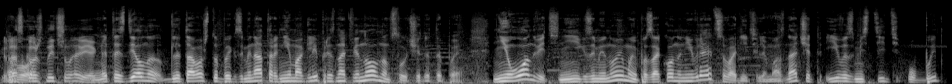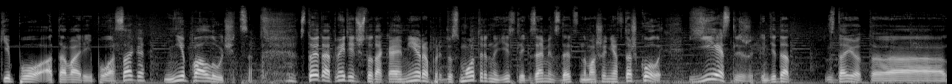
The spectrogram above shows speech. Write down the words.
Роскошный Вот. человек. Это сделано для того, чтобы экзаменатор не могли признать виновным в случае ДТП. Не он ведь, не экзаменуемый по закону не является водителем, а значит и возместить убытки по, от аварии по ОСАГО не получится. Стоит отметить, что такая мера предусмотрена, если экзамен сдается на машине автошколы. Если же кандидат сдает э,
